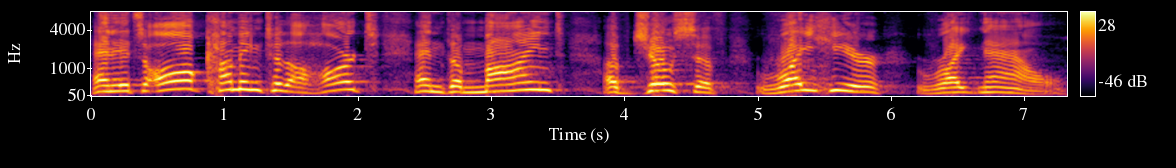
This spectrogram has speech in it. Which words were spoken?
And it's all coming to the heart and the mind of Joseph right here, right now.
